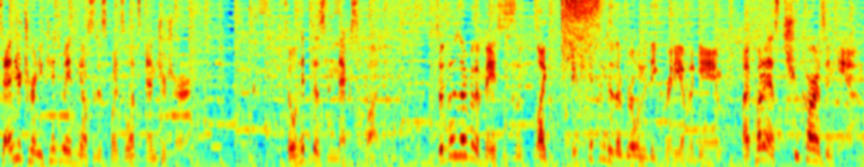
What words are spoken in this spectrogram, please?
To end your turn, you can't do anything else at this point, so let's end your turn. So we'll hit this next button. So it goes over the bases, like, it gets into the real nitty-gritty of the game. My opponent has two cards in hand.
